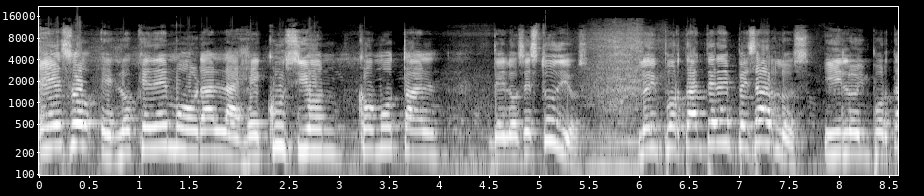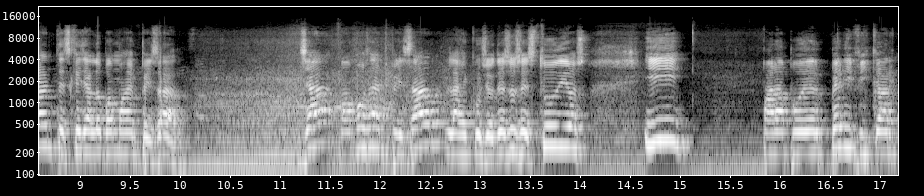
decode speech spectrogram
Eso es lo que demora la ejecución como tal de los estudios. Lo importante era empezarlos y lo importante es que ya los vamos a empezar. Ya vamos a empezar la ejecución de esos estudios y para poder verificar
